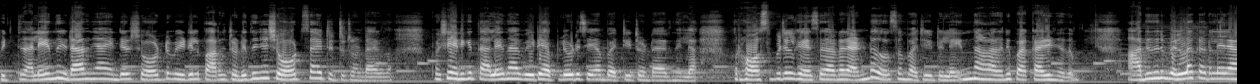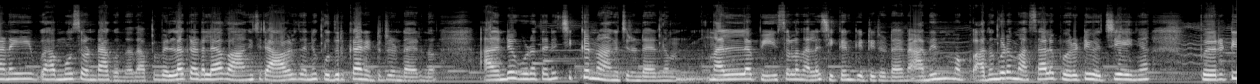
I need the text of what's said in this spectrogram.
പിറ്റ് തലേന്ന് ഇടാമെന്ന് ഞാൻ എന്റെ ഒരു ഷോർട്ട് വീഡിയോയിൽ പറഞ്ഞിട്ടുണ്ട്. ഇത് ഞാൻ ഷോർട്സ് ആയിട്ട് ഇട്ടിട്ടുണ്ടായിരുന്നു. പക്ഷേ എനിക്ക് തലേന്ന് ആ വീഡിയോ അപ്ലോഡ് ചെയ്യാൻ പറ്റിയിട്ടുണ്ടായിരുന്നില്ല. ഒരു ഹോസ്പിറ്റൽ കേസ് കാരണം രണ്ട് ദിവസം പറ്റിയിട്ടില്ല. ഇന്നാണ് അതിന് കഴിഞ്ഞത്. ആദ്യം ഇതിന് വെള്ളക്കടലയിലാണ് ഈ ഹമ്മൂസ് ഉണ്ടാക്കുന്നത്. അപ്പോൾ വെള്ളക്കടല വാങ്ങിച്ച് രാവിലെ തന്നെ കുതിർക്കാൻ ഇട്ടിട്ടുണ്ടായിരുന്നു. അതിന്റെ കൂടെ തന്നെ ചിക്കൻ വാങ്ങിച്ചിട്ടുണ്ടായിരുന്നു. നല്ല പീസുള്ള നല്ല ചിക്കൻ കിട്ടിയിട്ടുണ്ടായിരുന്നു. അതിന് അതും കൂടെ മസാല പുരട്ടി വെച്ച് കഴിഞ്ഞാൽ പുരട്ടി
